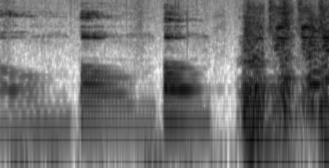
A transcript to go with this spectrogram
boom, boom, boom. Roo-choo-choo-choo.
